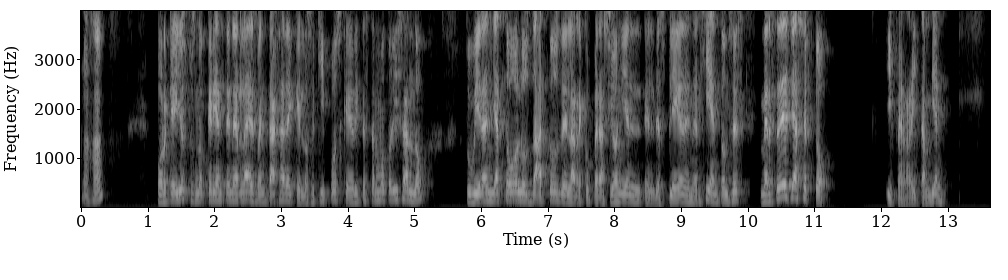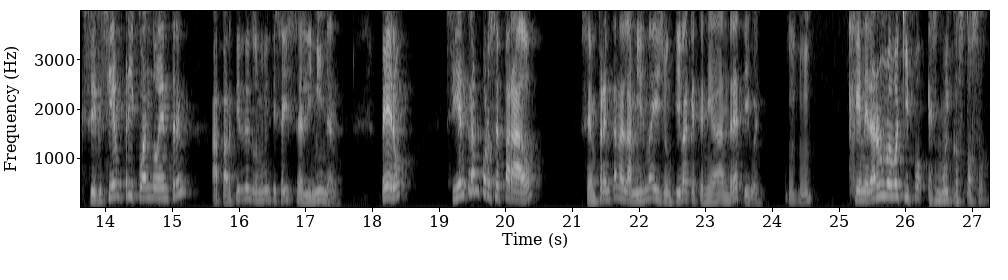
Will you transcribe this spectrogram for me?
Ajá porque ellos pues no querían tener la desventaja de que los equipos que ahorita están motorizando tuvieran ya todos los datos de la recuperación y el, el despliegue de energía. Entonces, Mercedes ya aceptó y Ferrari también. Si, siempre y cuando entren, a partir del 2026 se eliminan. Pero si entran por separado, se enfrentan a la misma disyuntiva que tenía Andretti, güey. Uh -huh. Generar un nuevo equipo es muy costoso.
